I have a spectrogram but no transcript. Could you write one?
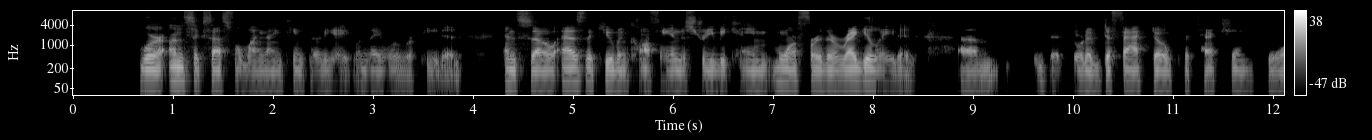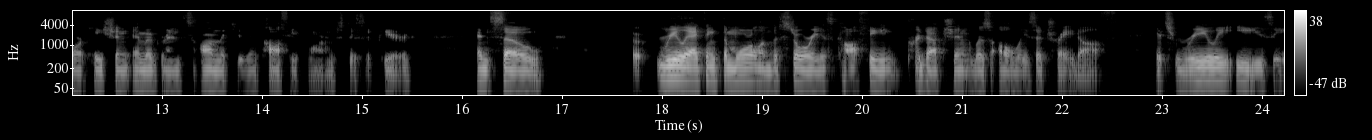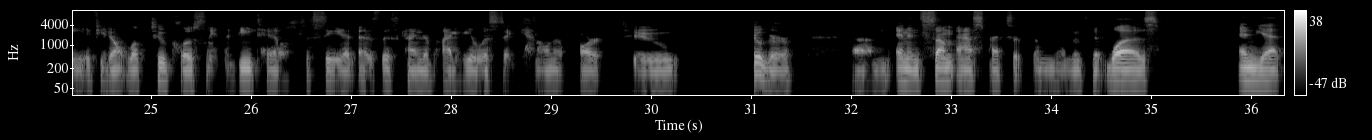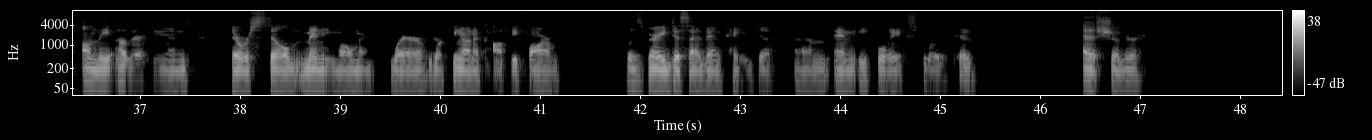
were unsuccessful by 1938 when they were repeated. And so, as the Cuban coffee industry became more further regulated, um, the sort of de facto protection for Haitian immigrants on the Cuban coffee farms disappeared. And so, uh, really, I think the moral of the story is coffee production was always a trade off. It's really easy, if you don't look too closely at the details, to see it as this kind of idealistic counterpart to sugar um, and in some aspects, at some moments, it was. And yet, on the other hand, there were still many moments where working on a coffee farm was very disadvantageous um, and equally exploitative as sugar.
